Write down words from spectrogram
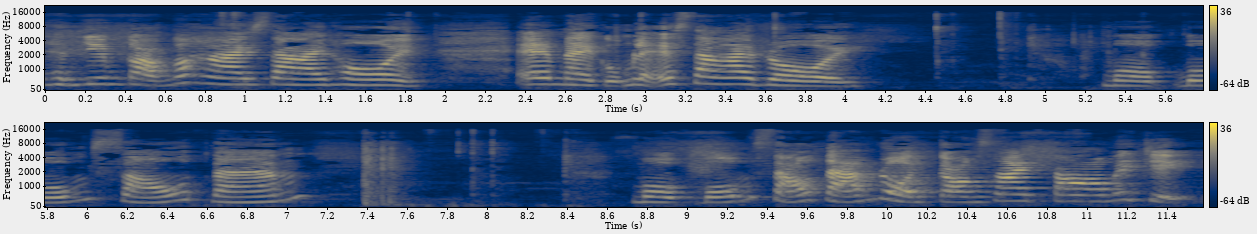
hình như em còn có hai size thôi. Em này cũng lẽ size rồi. 1468 1468 rồi. Còn size to mấy chị?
